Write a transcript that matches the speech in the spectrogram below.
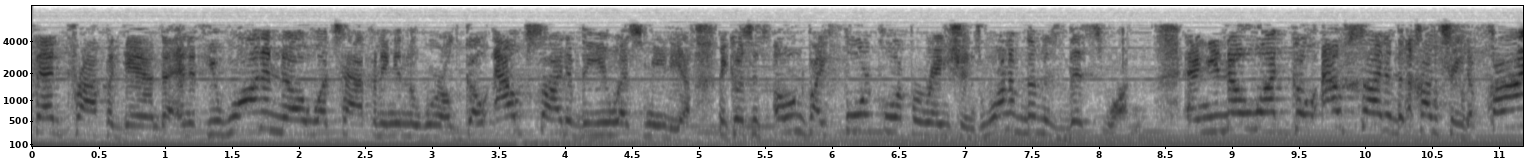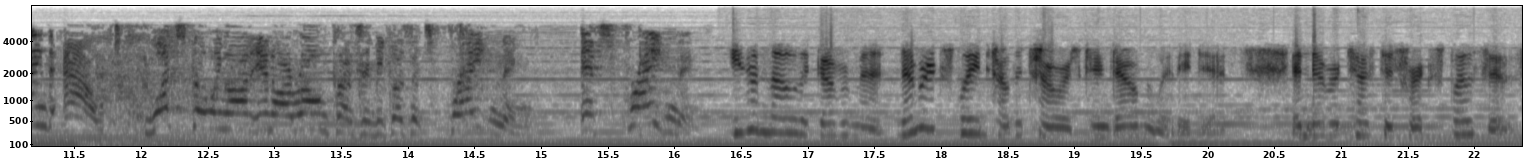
fed propaganda, and if you want to know what's happening in the world, go outside of the U.S. media because it's owned by four corporations. One of them is this one. And you know what? Go outside of the country to find out what's going on in our own country because it's frightening. It's frightening. Even though the government never explained how the towers came down the way they did and never tested for explosives,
